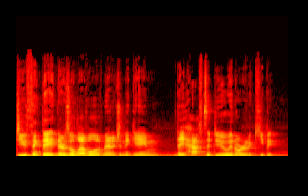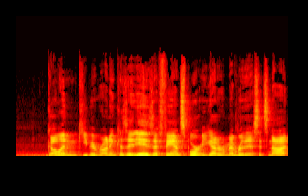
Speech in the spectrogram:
do you think they there's a level of managing the game they have to do in order to keep it going and keep it running because it is a fan sport. You got to remember this. It's not,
